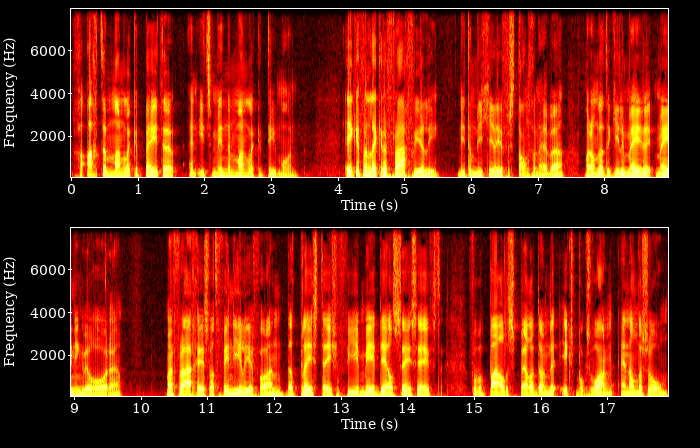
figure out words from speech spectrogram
Geachte mannelijke Peter en iets minder mannelijke Timon. Ik heb een lekkere vraag voor jullie. Niet omdat jullie er verstand van hebben, maar omdat ik jullie mening wil horen. Mijn vraag is, wat vinden jullie ervan dat PlayStation 4 meer DLC's heeft voor bepaalde spellen dan de Xbox One en andersom?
